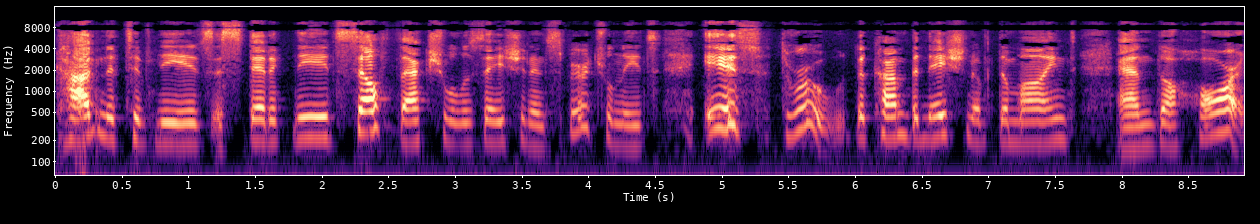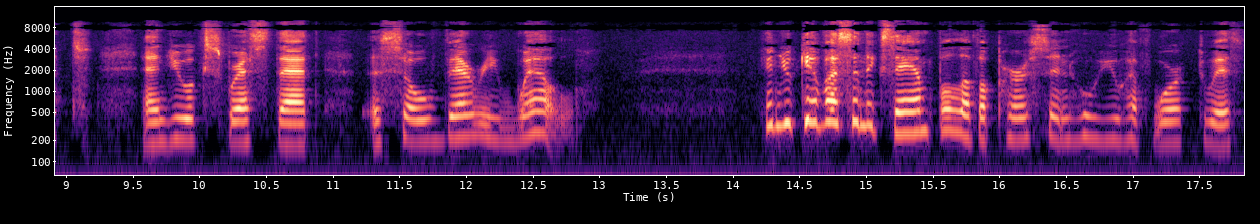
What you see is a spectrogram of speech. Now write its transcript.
cognitive needs, aesthetic needs, self-actualization, and spiritual needs, is through the combination of the mind and the heart. And you express that uh, so very well. Can you give us an example of a person who you have worked with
